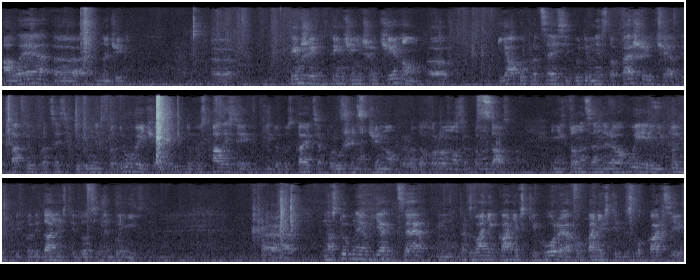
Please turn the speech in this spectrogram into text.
Але е, значить, е, тим, чи, тим чи іншим чином, е, як у процесі будівництва першої черги, так і у процесі будівництва другої черги допускалися і допускаються порушення чинного природоохоронного законодавства. І ніхто на це не реагує, і ніхто відповідальності досі не поніс. Е, Наступний об'єкт це так звані Канівські гори або Канівські дислокації.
